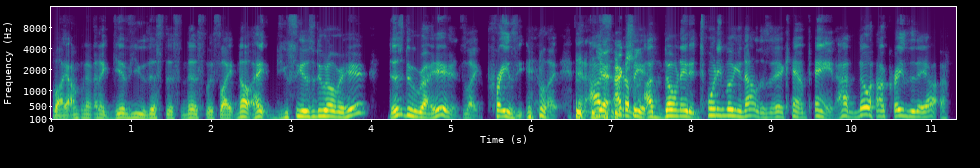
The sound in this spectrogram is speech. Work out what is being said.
like I'm going to give you this this and this. It's like, "No, hey, do you see this dude over here? This dude right here is like crazy. like, and I yeah, actually, I donated twenty million dollars to their campaign. I know how crazy they are.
